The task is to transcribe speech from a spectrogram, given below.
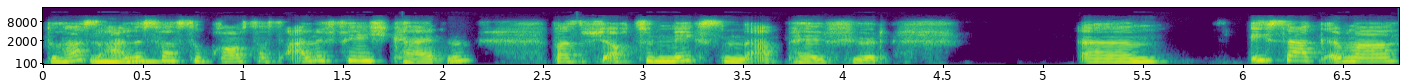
Du hast mhm. alles, was du brauchst, hast alle Fähigkeiten, was mich auch zum nächsten Appell führt. Ähm, ich sage immer,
